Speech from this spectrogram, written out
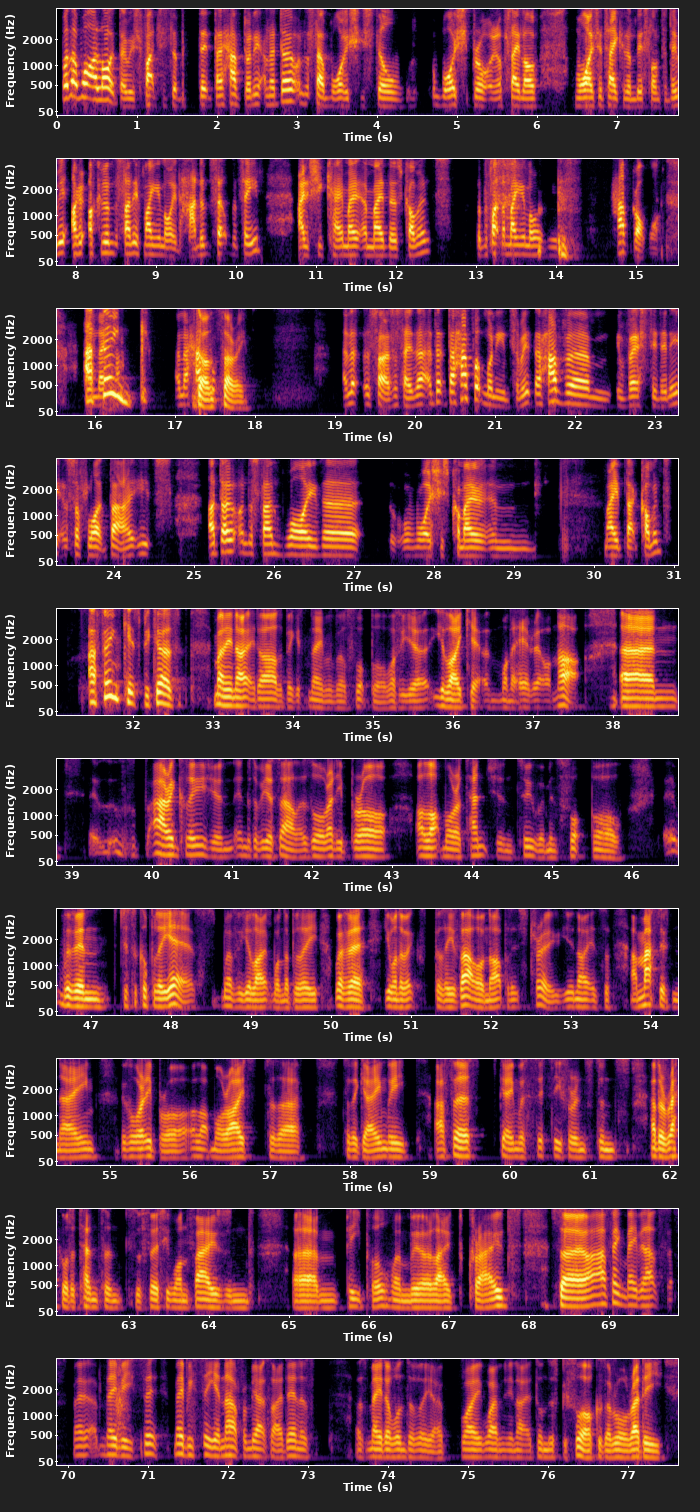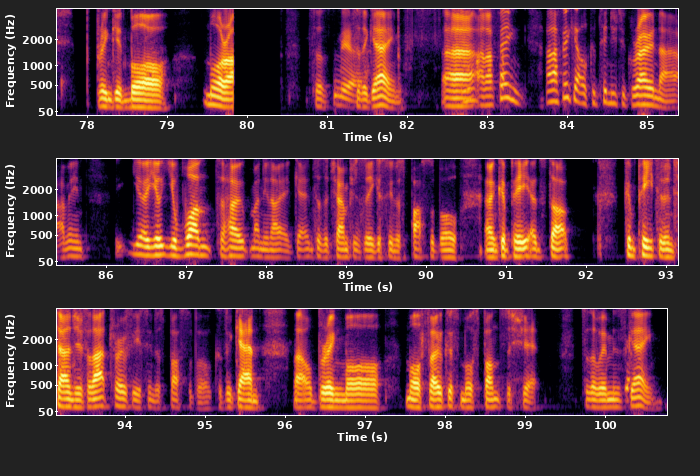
But what I like though is the fact is that they, they, have done it, and I don't understand why she's still why she brought it up, saying, "Oh, why is it taking them this long to do it?" I, I could understand if Man United hadn't set up the team, and she came out and made those comments. But the fact that Man United have got one, I think. Have, and they have Go on, sorry and sorry, as I say, they, they have put money into it. They have um, invested in it and stuff like that. It's I don't understand why the why she's come out and made that comment. I think it's because Man United are the biggest name in world football, whether you you like it and want to hear it or not. And our inclusion in the WSL has already brought a lot more attention to women's football within just a couple of years, whether you like want to believe whether you want to believe that or not, but it's true. You know, it's a, a, massive name. We've already brought a lot more eyes to the to the game. We our first game with City, for instance, had a record attendance of thirty one thousand um, people when we were allowed crowds. So I think maybe that's maybe maybe seeing that from the outside in has has made I wonder, you know, why why haven't United done this before? Because they're already bringing more more to yeah. to the game, uh, and I think and I think it'll continue to grow now. I mean. You, know, you you want to hope Man United get into the Champions League as soon as possible and compete and start competing and challenging for that trophy as soon as possible because again that'll bring more more focus more sponsorship to the women's yeah. game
